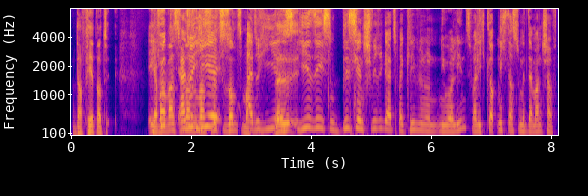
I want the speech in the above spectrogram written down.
da fehlt natürlich. Ich ja, aber würd- was, also was, was hier- willst du sonst machen? Also hier, ist, hier sehe ich es ein bisschen schwieriger als bei Cleveland und New Orleans, weil ich glaube nicht, dass du mit der Mannschaft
